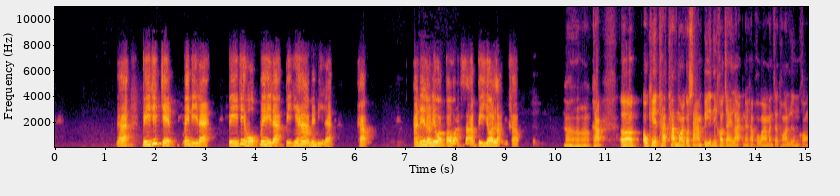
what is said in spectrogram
8นะฮะปีที่ 7 ไม่มีแล้ว ปีที่6ไม่มีแล้ว ปีที่5ไม่มีแล้วครับ อันนี้เราเรียกว่าประวัติ3ปีย้อนหลังครับอ๋อครับเออโอเค ถ้าถ้าน้อยกว่า 3 ปีอันนี้เข้าใจละนะครับ เพราะว่ามันจะท้อนเรื่องของ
